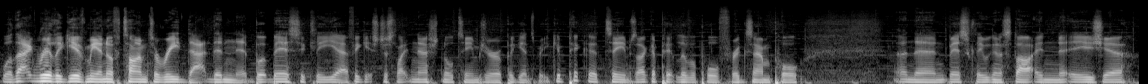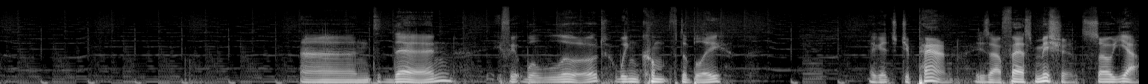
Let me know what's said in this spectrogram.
Well, that really gave me enough time to read that, didn't it? But basically, yeah, I think it's just like national teams you're up against. But you could pick a team. So I could pick Liverpool, for example. And then basically we're going to start in Asia. And then, if it will load, win comfortably against Japan is our first mission. So yeah,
